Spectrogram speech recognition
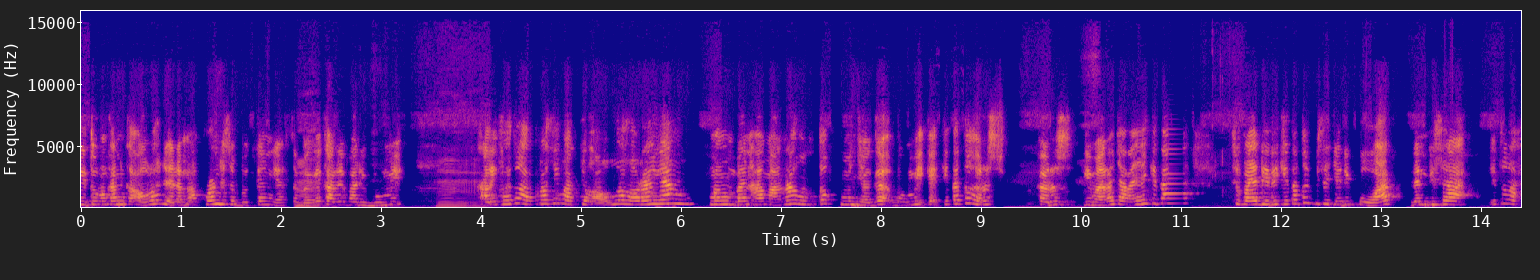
diturunkan ke Allah dalam Al-Quran disebutkan ya sebagai khalifah di bumi. Hmm. khalifah itu apa sih? Wakil Allah orang yang mengemban amanah untuk menjaga bumi. Kayak kita tuh harus harus gimana caranya kita supaya diri kita tuh bisa jadi kuat dan bisa itulah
